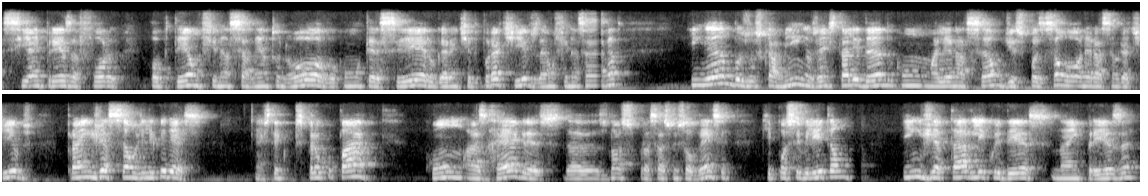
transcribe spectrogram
se a empresa for obter um financiamento novo com um terceiro garantido por ativos, é um financiamento. Em ambos os caminhos, a gente está lidando com alienação de exposição ou oneração de ativos para injeção de liquidez. A gente tem que se preocupar com as regras dos nossos processos de insolvência que possibilitam injetar liquidez na empresa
